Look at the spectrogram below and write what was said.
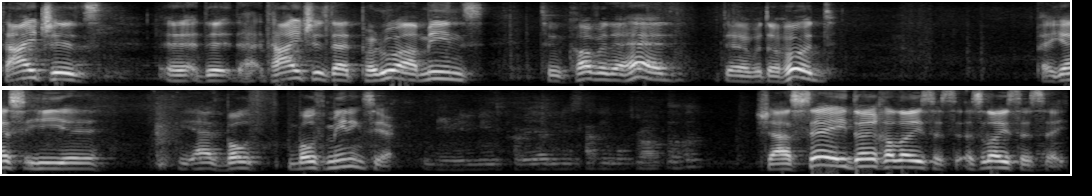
taiches, uh, the, taiches that Perua means to cover the head the, with the hood, I guess he uh, he has both both meanings here. Shasei doich say.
